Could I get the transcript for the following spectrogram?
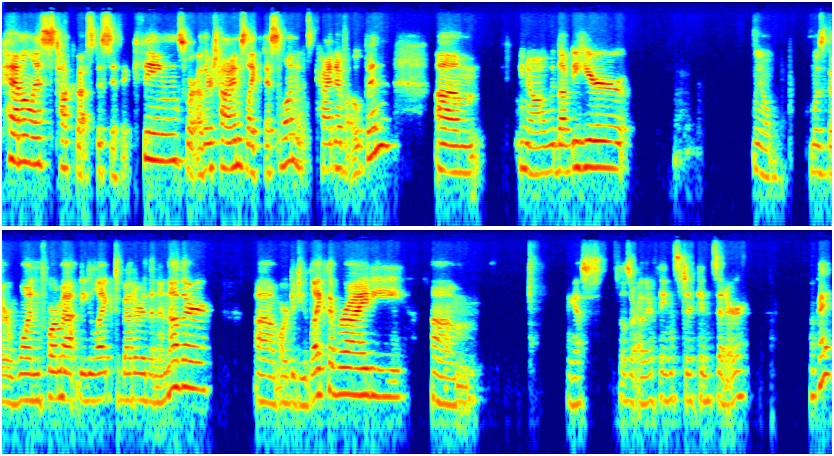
panelists talk about specific things, where other times, like this one, it's kind of open. Um, you know, we'd love to hear, you know, was there one format that you liked better than another? Um, or did you like the variety? Um, I guess those are other things to consider. Okay,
